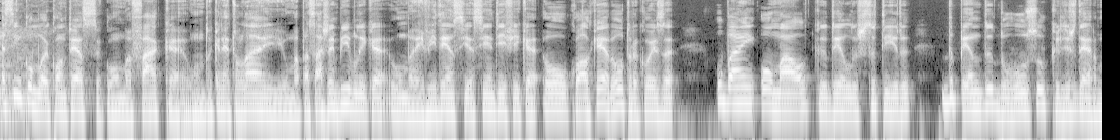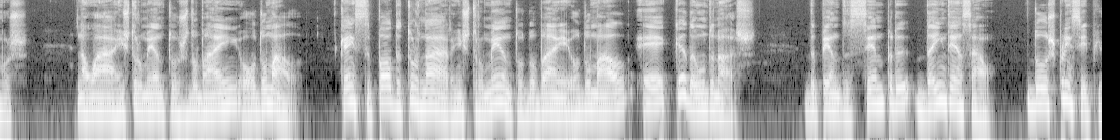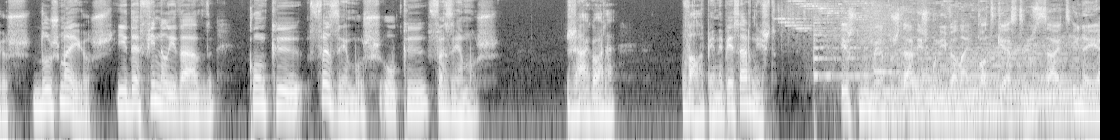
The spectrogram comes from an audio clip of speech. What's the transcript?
Assim como acontece com uma faca, um decreto-lei, uma passagem bíblica, uma evidência científica ou qualquer outra coisa, o bem ou mal que deles se tire depende do uso que lhes dermos. Não há instrumentos do bem ou do mal. Quem se pode tornar instrumento do bem ou do mal é cada um de nós. Depende sempre da intenção dos princípios, dos meios e da finalidade com que fazemos o que fazemos. Já agora, vale a pena pensar nisto. Este momento está disponível em podcast no site e na app.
